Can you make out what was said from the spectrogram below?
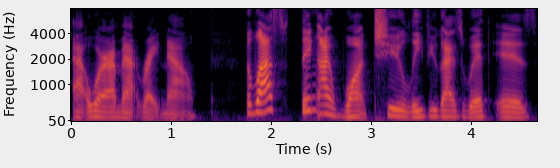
at where I'm at right now. The last thing I want to leave you guys with is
